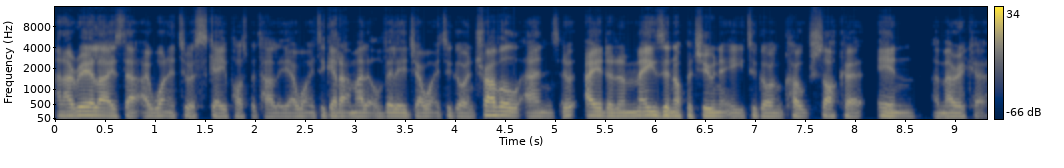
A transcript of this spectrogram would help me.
and I realized that I wanted to escape hospitality. I wanted to get out of my little village. I wanted to go and travel. And I had an amazing opportunity to go and coach soccer in America.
